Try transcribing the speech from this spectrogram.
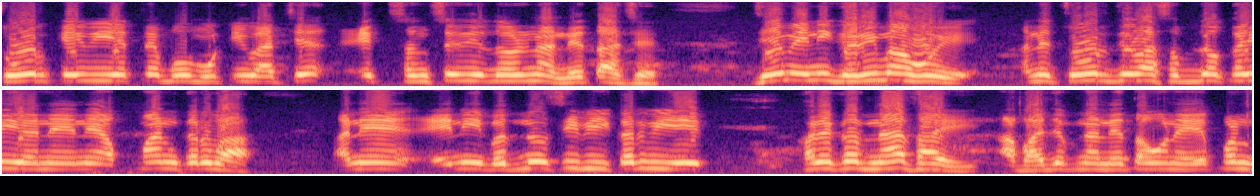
ચોર કેવી એટલે બહુ મોટી વાત છે. એક સંસદીય દળના નેતા છે. જેમ એની ગરિમા હોય અને ચોર જેવા શબ્દો કહી અને એને અપમાન કરવા અને એની બદનસીબી કરવી એ ખરેખર ના થાય. આ ભાજપના નેતાઓને એ પણ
